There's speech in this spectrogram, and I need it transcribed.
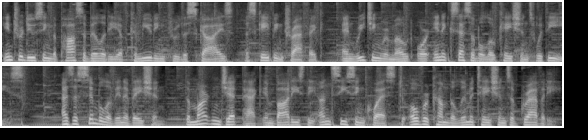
introducing the possibility of commuting through the skies, escaping traffic, and reaching remote or inaccessible locations with ease. As a symbol of innovation, the Martin Jetpack embodies the unceasing quest to overcome the limitations of gravity,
